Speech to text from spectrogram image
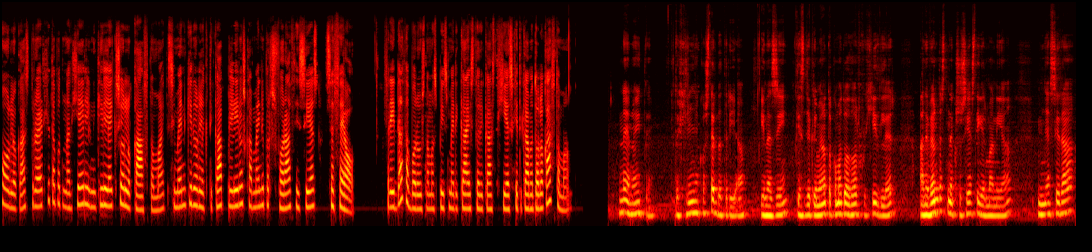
Holocaust προέρχεται από την αρχαία ελληνική λέξη ολοκαύτωμα και σημαίνει κυριολεκτικά πλήρως καμένη προσφορά θυσίας σε Θεό. Φρίντα, θα μπορούσες να μας πεις μερικά ιστορικά στοιχεία σχετικά με το ολοκαύτωμα; Ναι, εννοείται. Το 1933 οι Ναζί και συγκεκριμένα το κόμμα του Αδόλφου Χίτλερ ανεβαίνοντας στην εξουσία στη Γερμανία με μια σειρά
